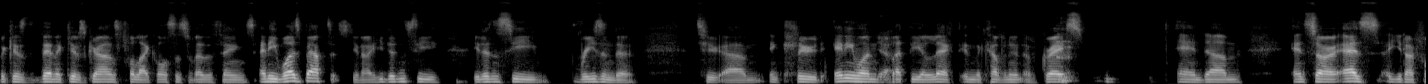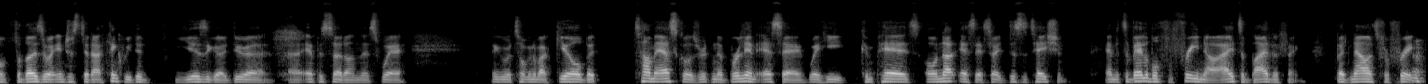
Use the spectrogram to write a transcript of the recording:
because then it gives grounds for like all sorts of other things. And he was Baptist, you know, he didn't see he didn't see reason to to um, include anyone yeah. but the elect in the covenant of grace. And um, and so as you know for, for those who are interested i think we did years ago do a, a episode on this where i think we were talking about gill but tom ascol has written a brilliant essay where he compares or not essay sorry dissertation. And it's available for free now. I had to buy the thing but now it's for free.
